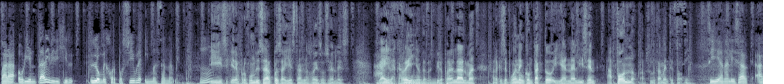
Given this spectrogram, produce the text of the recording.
para orientar y dirigir lo mejor posible y más sanamente. ¿Mm? Y si quieren profundizar, pues ahí están las redes sociales. Gaila Carreño, de Respiro para el Alma, para que se pongan en contacto y analicen a fondo absolutamente todo. Sí, sí, analizar. A-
